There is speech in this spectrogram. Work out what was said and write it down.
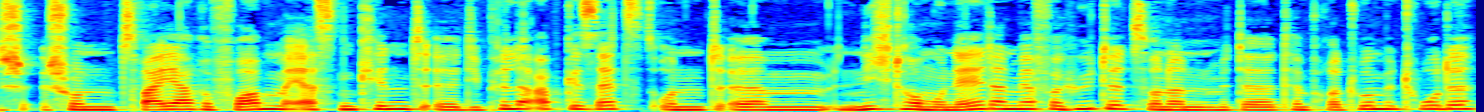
schon zwei Jahre vor dem ersten Kind äh, die Pille abgesetzt und ähm, nicht hormonell dann mehr verhütet, sondern mit der Temperaturmethode.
